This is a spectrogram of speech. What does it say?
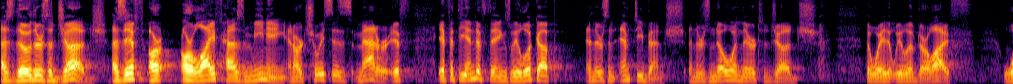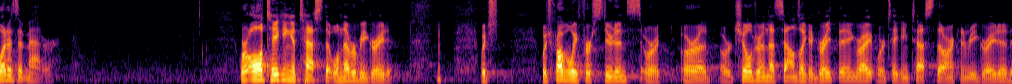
as though there's a judge, as if our, our life has meaning and our choices matter. If, if at the end of things we look up and there's an empty bench and there's no one there to judge the way that we lived our life, what does it matter? We're all taking a test that will never be graded, which, which probably for students or, or, a, or children, that sounds like a great thing, right? We're taking tests that aren't going to be graded.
